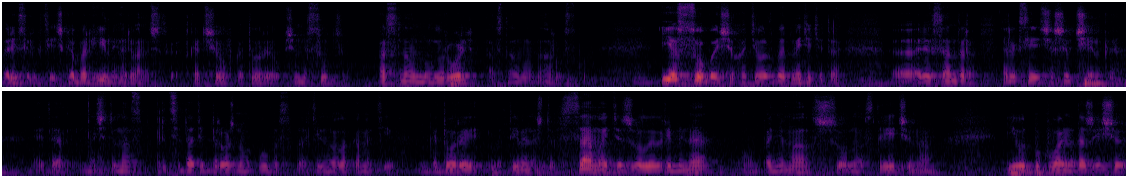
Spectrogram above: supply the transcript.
Борис Алексеевич Кабаргин, Игорь Иванович Ткачев, которые, в общем, несут основную роль, основную нагрузку. И особо еще хотелось бы отметить, это э, Александр Алексеевич Шевченко. Это, значит, у нас председатель дорожного клуба спортивного «Локомотив», который вот именно что в самые тяжелые времена он понимал, шел навстречу нам. И вот буквально даже еще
